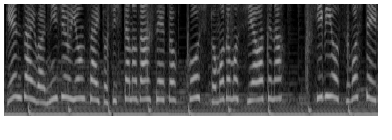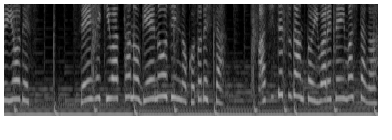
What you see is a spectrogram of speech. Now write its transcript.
現在は24歳年下の男性と公私ともども幸せな日々を過ごしているようです。性癖は他の芸能人のことでした。足切断と言われていましたが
